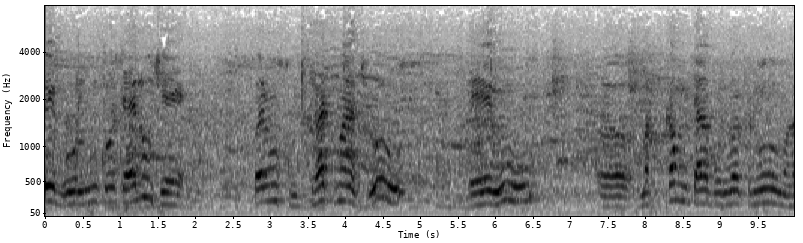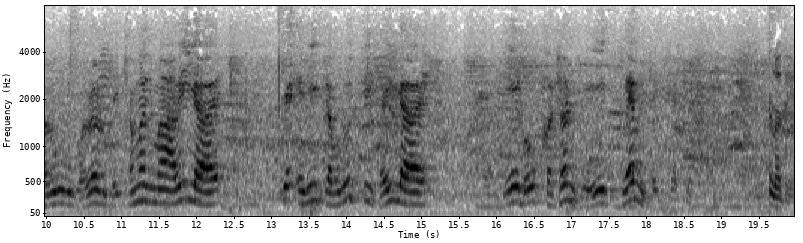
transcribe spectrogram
એ બોલવું તો સહેલું છે પણ હું શુદ્ધાત્મા છું એવું અ, મક્કમતા પૂર્વકનું મારું વલણ છે. સમજમાં આવી જાય કે એની પ્રવૃત્તિ થઈ જાય એ બહુ કઠણ છે એ કેમ થઈ શકે? નથી.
